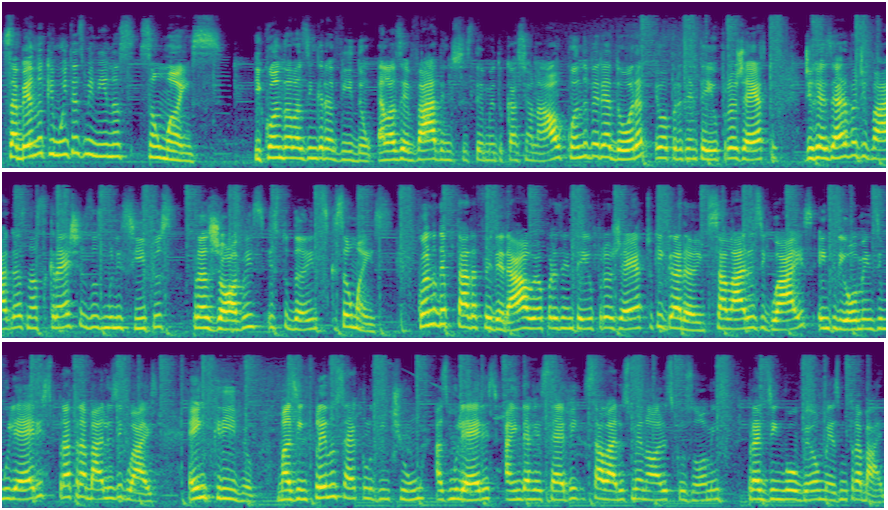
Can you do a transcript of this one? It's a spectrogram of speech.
Sabendo que muitas meninas são mães e quando elas engravidam, elas evadem do sistema educacional, quando vereadora, eu apresentei o projeto de reserva de vagas nas creches dos municípios para as jovens estudantes que são mães. Quando deputada federal, eu apresentei o projeto que garante salários iguais entre homens e mulheres para trabalhos iguais. É incrível, mas em pleno século XXI, as mulheres ainda recebem salários menores que os homens para desenvolver o mesmo trabalho.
